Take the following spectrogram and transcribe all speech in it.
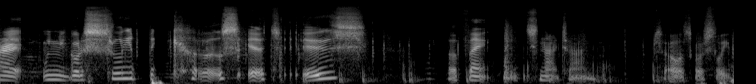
Alright, we need to go to sleep because it is I think it's nighttime. So let's go sleep.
